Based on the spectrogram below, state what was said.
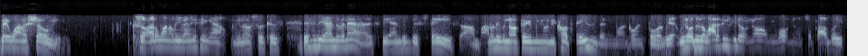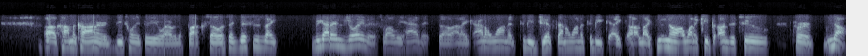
they want to show me. So I don't want to leave anything out, you know. So because this is the end of an era, it's the end of this phase. Um, I don't even know if they're even going to be called phases anymore going forward. We we don't. There's a lot of things we don't know and we won't know until probably uh, Comic Con or D23 or whatever the fuck. So it's like this is like we got to enjoy this while we have it. So I like I don't want it to be gypped. I don't want it to be like uh, like no. I want to keep it under two for no.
